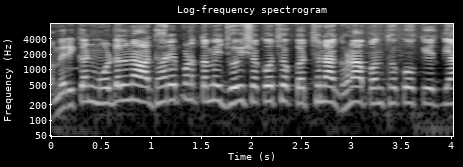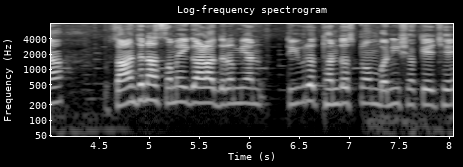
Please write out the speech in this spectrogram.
અમેરિકન મોડલના આધારે પણ તમે જોઈ શકો છો, કચ્છના ઘણા પંથકો કે ત્યાં સાંજના સમયગાળા દરમિયાન તીવ્ર થંડરસ્ટોમ બની શકે છે.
